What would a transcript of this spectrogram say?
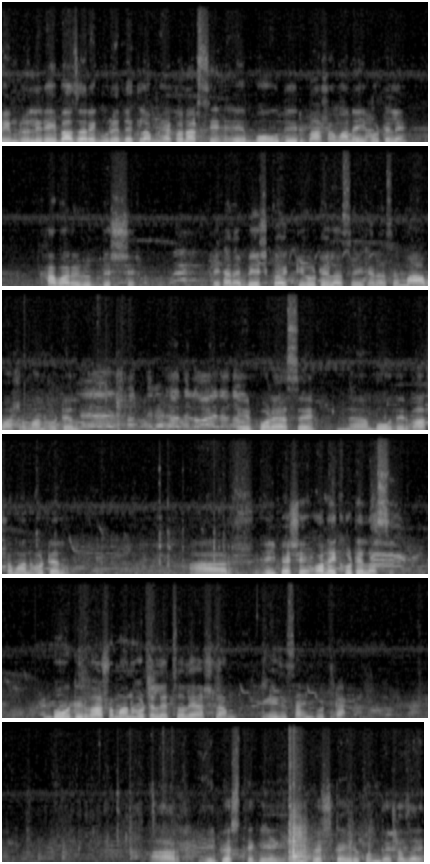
ভীমরুলির এই বাজারে ঘুরে দেখলাম, এখন আসছি এই বৌদির ভাসমান এই হোটেলে খাবারের উদ্দেশ্যে। এখানে বেশ কয়েকটি হোটেল আছে, এখানে আছে মা ভাসমান হোটেল, এরপরে আছে বৌদির ভাসমান হোটেল, আর এই পাশে অনেক হোটেল আছে। বৌদির ভাসমান হোটেলে চলে আসলাম, এই যে সাইনবোর্ডটা। আর এই পাশ থেকে এই পাশটা এরকম দেখা যায়।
